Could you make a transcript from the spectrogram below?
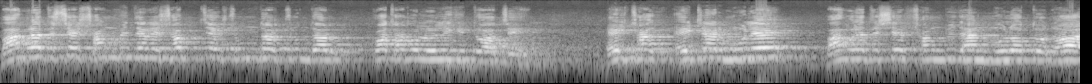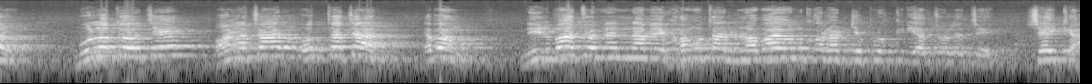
বাংলাদেশের সংবিধানে সবচেয়ে সুন্দর সুন্দর কথাগুলো লিখিত আছে। এই এইটার মূলে বাংলাদেশের সংবিধান মূলত নয়। মূলত হচ্ছে অনাচার, অত্যাচার এবং নির্বাচনের নামে ক্ষমতার নবায়ন করার যে প্রক্রিয়া চলেছে, সেইটা।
